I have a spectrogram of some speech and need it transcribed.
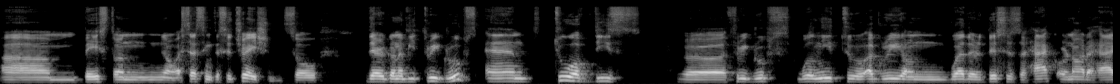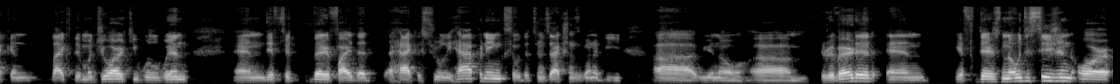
um, based on you know assessing the situation. So there are going to be three groups, and two of these uh, three groups will need to agree on whether this is a hack or not a hack, and like the majority will win. And if it verified that a hack is truly happening, so the transaction is going to be, uh, you know, um, reverted, and if there's no decision or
